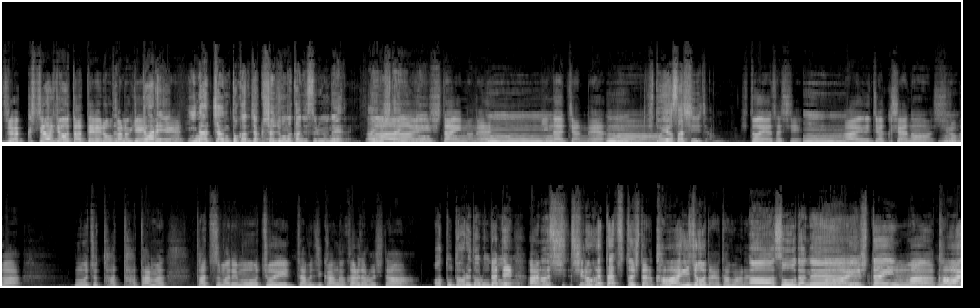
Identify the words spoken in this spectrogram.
弱者城立てれる他の芸能人？誰？稲ちゃんとか弱者城な感じするよね。アインシュタインの。アインシュタインのね。うん。稲ちゃんね、うん。うん。人優しいじゃん。人は優しい、うん。ああいう弱者の城が、もうちょっとたたたま立つまでもうちょい多分時間がかかるだろうしな。あと誰だろうな。だってあのし城が立つとしたら河合城だよ多分あれ。ああそうだね。アインシュタインは河合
